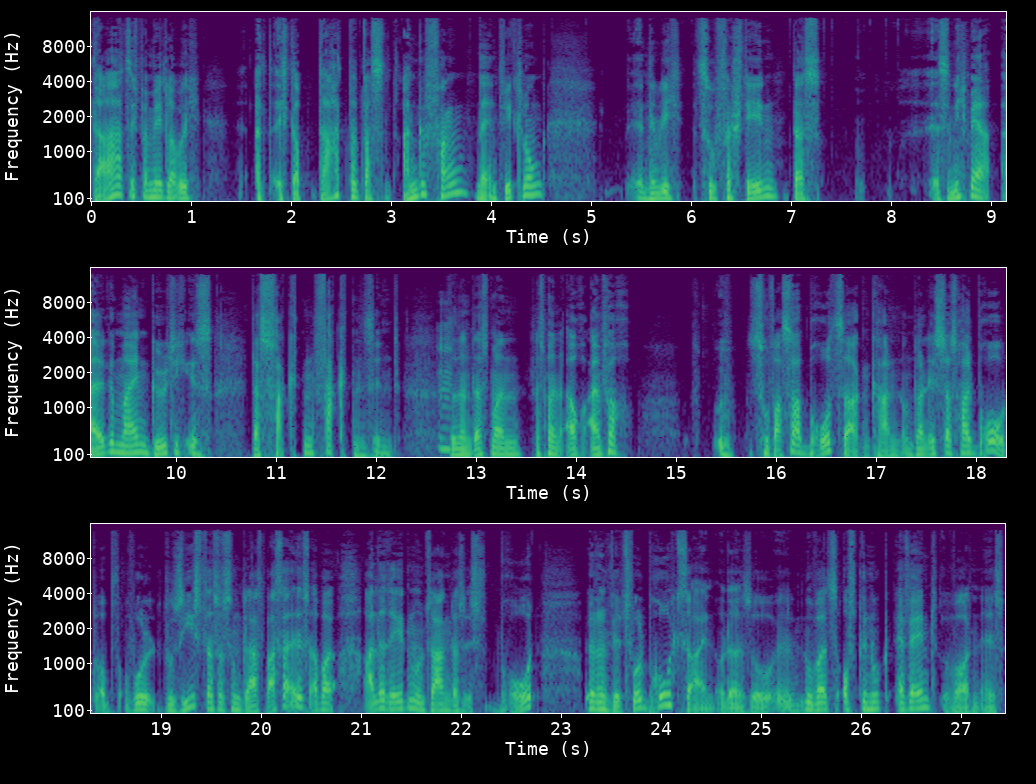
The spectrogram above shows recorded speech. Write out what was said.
da hat sich bei mir, glaube ich, ich glaube, da hat man was angefangen, eine Entwicklung, äh, nämlich zu verstehen, dass es nicht mehr allgemein gültig ist, dass Fakten Fakten sind, mhm. sondern dass man, dass man auch einfach äh, zu Wasser Brot sagen kann und dann ist das halt Brot, obwohl du siehst, dass es ein Glas Wasser ist, aber alle reden und sagen, das ist Brot, ja, dann wird es wohl Brot sein oder so, äh, nur weil es oft genug erwähnt worden ist.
